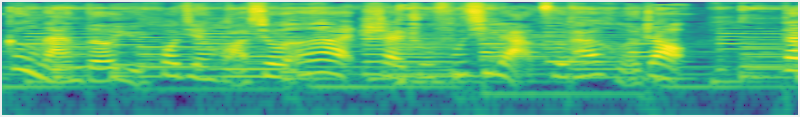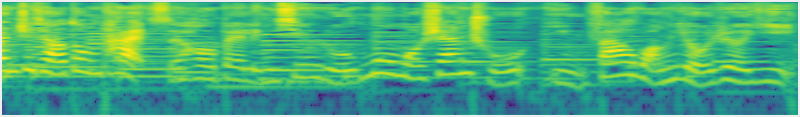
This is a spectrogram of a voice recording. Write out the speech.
更难得与霍建华秀恩爱，晒出夫妻俩自拍合照，但这条动态随后被林心如默默删除，引发网友热议。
